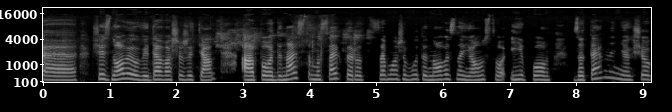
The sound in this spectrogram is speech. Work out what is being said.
е, щось нове увійде в ваше життя. А по 11 сектору це може бути нове знайомство. І по затемненню, якщо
